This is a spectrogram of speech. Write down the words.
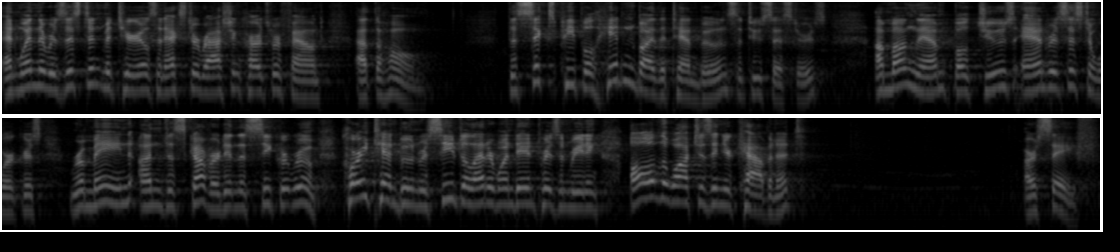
And when the resistant materials and extra ration cards were found at the home, the six people hidden by the Ten Booms, the two sisters, among them, both Jews and resistant workers, remain undiscovered in the secret room. Corrie ten Boom received a letter one day in prison reading All the watches in your cabinet are safe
